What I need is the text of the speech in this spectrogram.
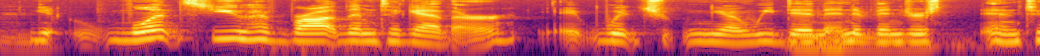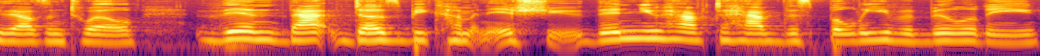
Mm. Y- Once you have brought them together, it- which you know we did in mm. Avengers in 2012, then that does become an issue. Then you have to have this believability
